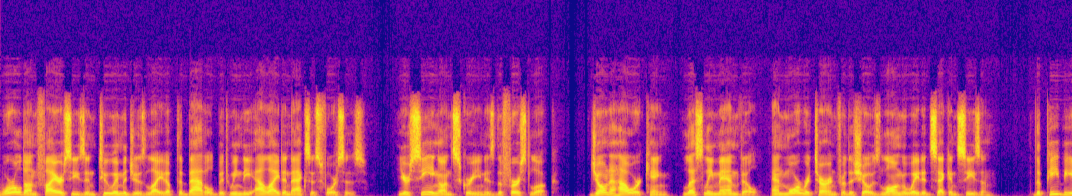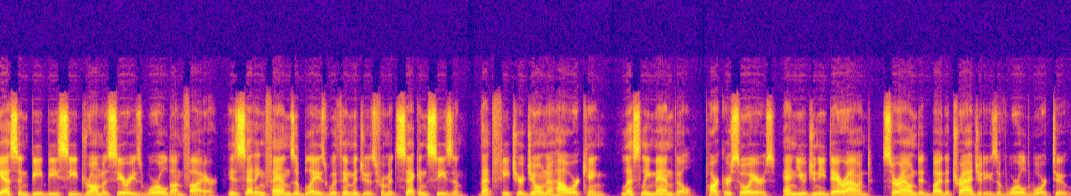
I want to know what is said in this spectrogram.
World on Fire Season 2 images light up the battle between the Allied and Axis forces. You're seeing on screen is the first look. Jonah Hauer-King, Lesley Manville, and more return for the show's long-awaited second season. The PBS and BBC drama series World on Fire is setting fans ablaze with images from its second season that feature Jonah Hauer-King, Lesley Manville, Parker Sawyers, and Eugénie Derouand, surrounded by the tragedies of World War II.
